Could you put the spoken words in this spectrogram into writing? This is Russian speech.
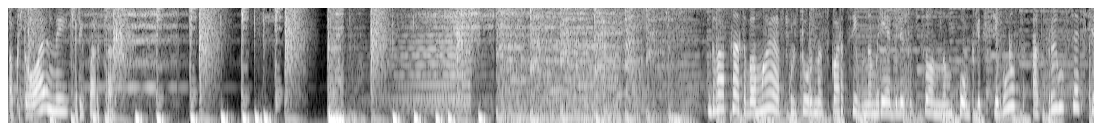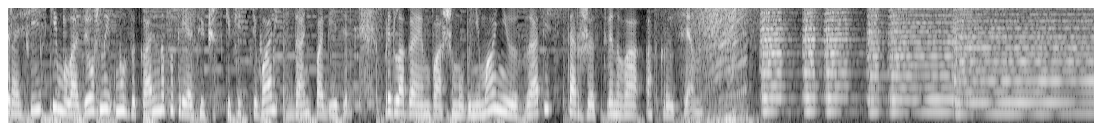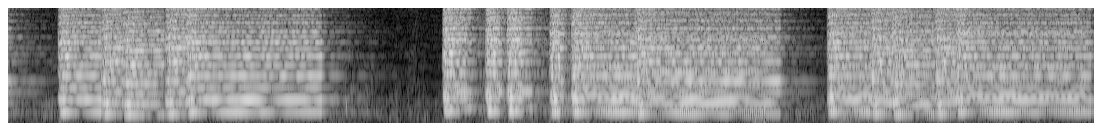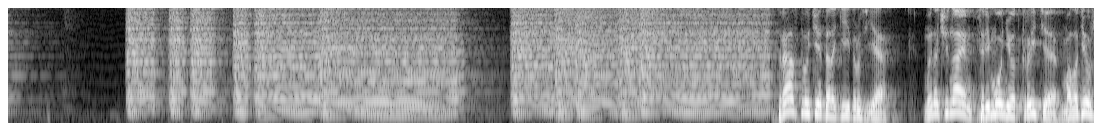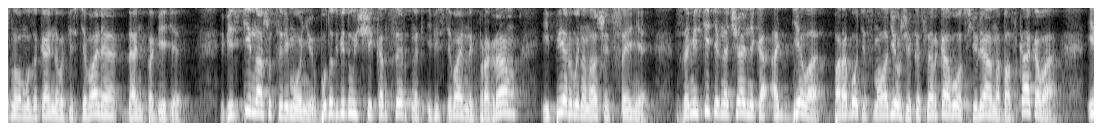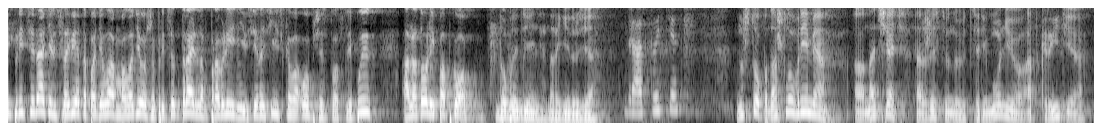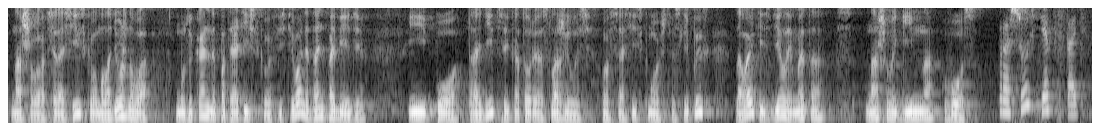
Актуальный репортаж. 20 мая в культурно-спортивном реабилитационном комплексе ВОЗ открылся Всероссийский молодежный музыкально-патриотический фестиваль «Дань Победе». Предлагаем вашему вниманию запись торжественного открытия. Здравствуйте, дорогие друзья! Мы начинаем церемонию открытия молодежного музыкального фестиваля «Дань Победе». Вести нашу церемонию будут ведущие концертных и фестивальных программ и первый на нашей сцене заместитель начальника отдела по работе с молодежью КСРК ВОЗ Юлиана Баскакова и председатель Совета по делам молодежи при Центральном правлении Всероссийского общества слепых Анатолий Попко. Добрый день, дорогие друзья. Здравствуйте. Ну что, подошло время а, начать торжественную церемонию открытия нашего Всероссийского молодежного музыкально-патриотического фестиваля «Дань Победе». И по традиции, которая сложилась во Всероссийском обществе слепых, давайте сделаем это с нашего гимна ВОЗ. Прошу всех встать.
